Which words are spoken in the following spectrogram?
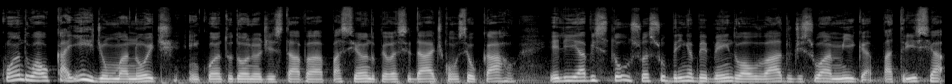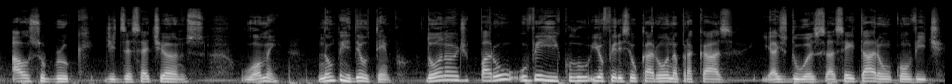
quando, ao cair de uma noite, enquanto Donald estava passeando pela cidade com seu carro, ele avistou sua sobrinha bebendo ao lado de sua amiga, Patricia Alsobrook, de 17 anos. O homem não perdeu tempo. Donald parou o veículo e ofereceu carona para casa e as duas aceitaram o convite.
